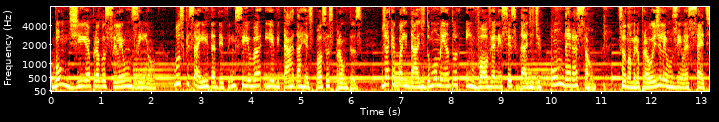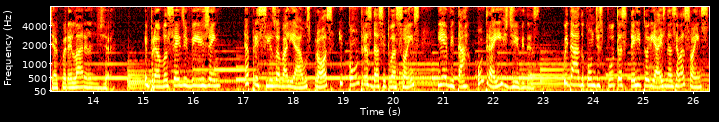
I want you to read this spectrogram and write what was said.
bom dia pra você, Leãozinho. Busque sair da defensiva e evitar dar respostas prontas, já que a qualidade do momento envolve a necessidade de ponderação. Seu número pra hoje, Leãozinho, é 7, a cor é laranja. E pra você de Virgem, é preciso avaliar os prós e contras das situações e evitar contrair dívidas. Cuidado com disputas territoriais nas relações.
